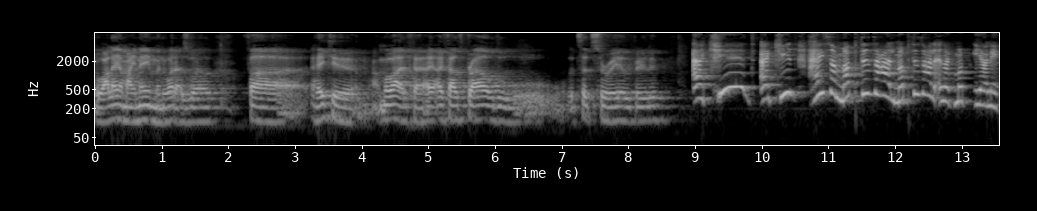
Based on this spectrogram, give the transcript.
وعليها my name من ورا as well فهيك ما بعرف. يعني I, felt proud. و it's, it's surreal really. أكيد أكيد. هيثم ما بتزعل ما بتزعل إنك ما. يعني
